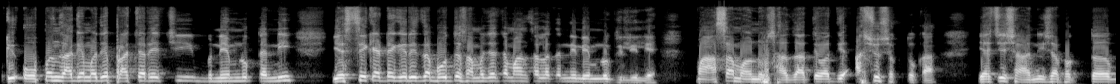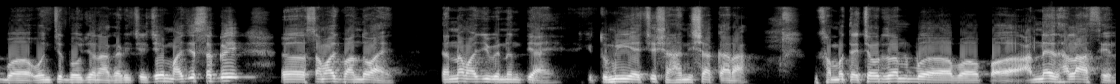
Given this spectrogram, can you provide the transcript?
की ओपन जागेमध्ये प्राचार्याची नेमणूक त्यांनी एस सी कॅटेगरीचा बौद्ध समाजाच्या माणसाला त्यांनी नेमणूक दिलेली आहे. मग असा माणूस हा जातीवादी असू शकतो का? याची शहानिशा फक्त ब- वंचित बहुजन आघाडीचे जे माझे सगळे समाज बांधव आहेत त्यांना माझी विनंती आहे की तुम्ही याची शहानिशा करा. समज त्याच्यावर जर ब- ब- प- अन्याय झाला असेल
